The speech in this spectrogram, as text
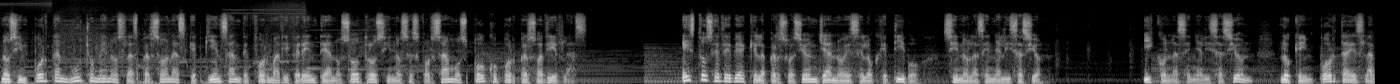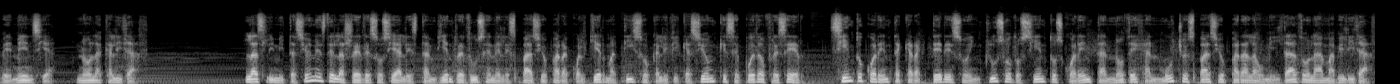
nos importan mucho menos las personas que piensan de forma diferente a nosotros y nos esforzamos poco por persuadirlas. Esto se debe a que la persuasión ya no es el objetivo, sino la señalización y con la señalización, lo que importa es la vehemencia, no la calidad. Las limitaciones de las redes sociales también reducen el espacio para cualquier matiz o calificación que se pueda ofrecer, 140 caracteres o incluso 240 no dejan mucho espacio para la humildad o la amabilidad.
